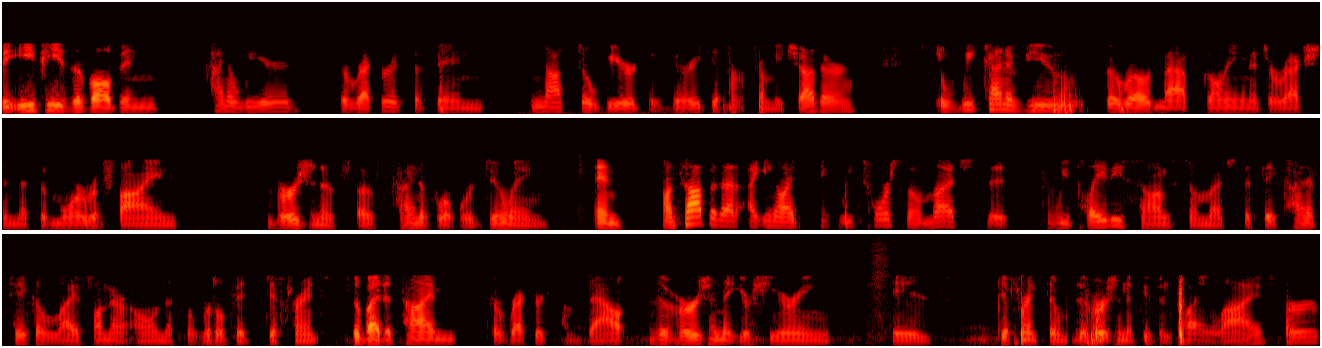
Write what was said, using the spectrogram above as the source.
the EPs have all been kind of weird. The records have been not so weird, but very different from each other. So we kind of view the roadmap going in a direction that's a more refined version of, of kind of what we're doing. And on top of that, I, you know, I think we tour so much that we play these songs so much that they kind of take a life on their own that's a little bit different. So by the time the record comes out, the version that you're hearing is different than the version that we've been playing live for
